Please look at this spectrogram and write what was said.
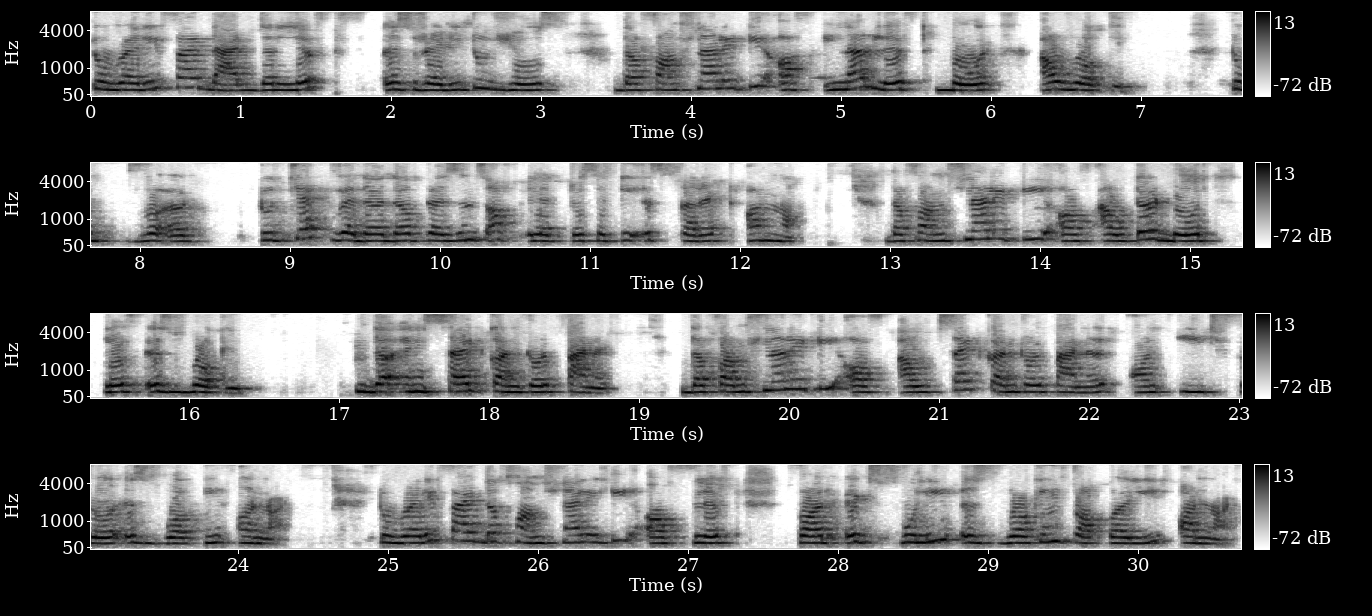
To verify that the lift is ready to use, the functionality of inner lift door are working. To, uh, to check whether the presence of electricity is correct or not. The functionality of outer door lift is working. The inside control panel the functionality of outside control panel on each floor is working or not. To verify the functionality of lift for its pulley is working properly or not.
